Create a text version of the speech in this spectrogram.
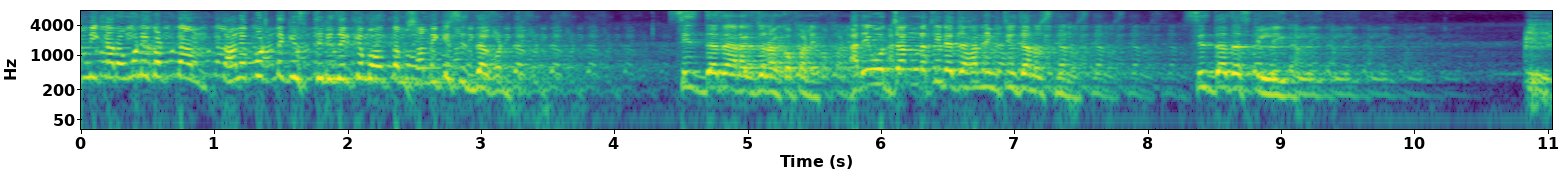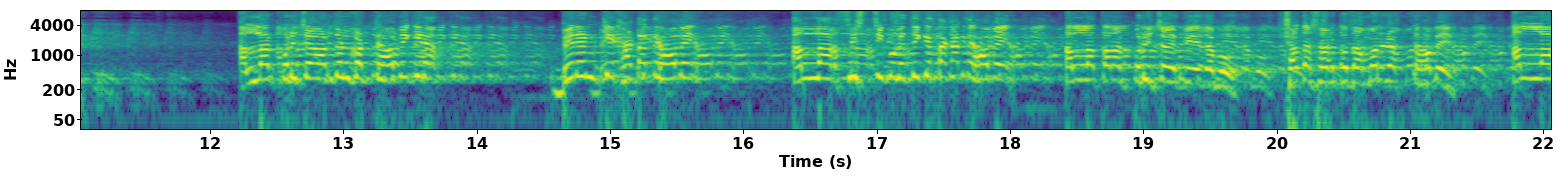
আমি কারও মনে করতাম, তাহলে প্রত্যেক স্ত্রীদেরকে বলতাম, স্বামীকে সিজদা করতে। সিজদা দেয় আরেকজনের কপালে। আরে ও জান্নাতি না জাহান্নামী, তুই জানোস না? সিজদা দাস কি লাগা? আল্লাহর পরিচয় অর্জন করতে হবে কিনা? বেরেনকে খাটাতে হবে। আল্লাহর সৃষ্টিগুলোর দিকে তাকাতে হবে। আল্লাহ তাআলার পরিচয় পেয়ে যাব। সদা সর্বদা মনে রাখতে হবে। আল্লাহ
